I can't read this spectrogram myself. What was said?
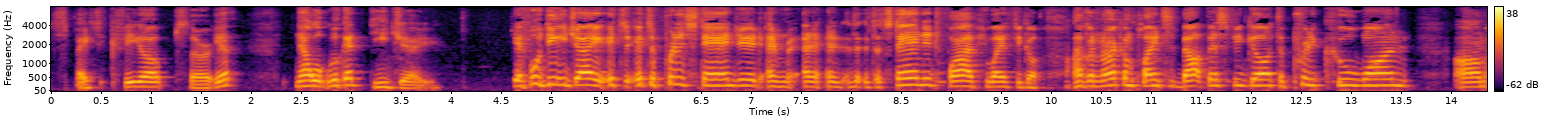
It's basic figure, so yeah. Now look, look at DJ. Yeah, for DJ, it's it's a pretty standard and, and, and it's a standard five POA figure. I got no complaints about this figure. It's a pretty cool one. Um,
